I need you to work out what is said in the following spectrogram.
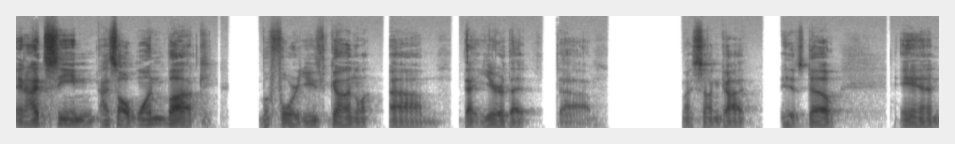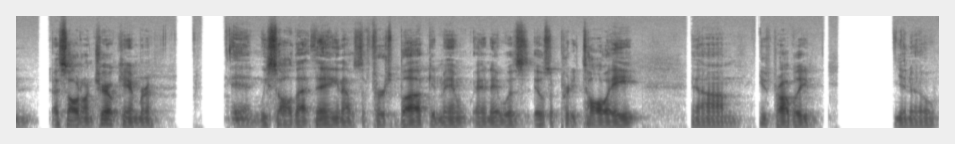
and I'd seen I saw one buck before youth gun um, that year that uh, my son got his doe, and I saw it on trail camera, and we saw that thing, and that was the first buck, and man, and it was it was a pretty tall eight. Um, he was probably, you know,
